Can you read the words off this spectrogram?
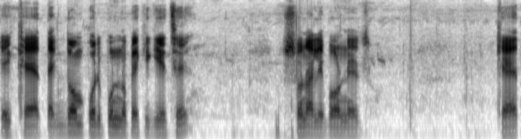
এই ক্ষেত একদম পরিপূর্ণ পেকে গিয়েছে। সোনালী বর্ণের ক্ষেত।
